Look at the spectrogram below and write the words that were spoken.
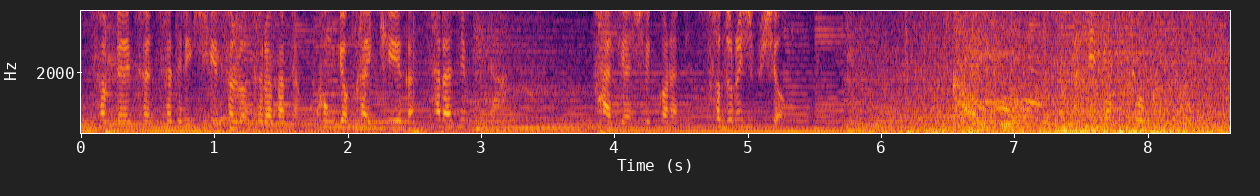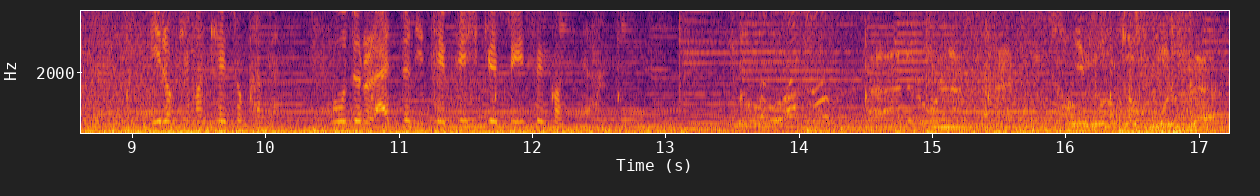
선멸 전차들이 시설로 들어가면 공격할 기회가 사라집니다. 파괴하실 거라면 서두르십시오. 지금 조금 이렇게만 계속하면 모두를 안전히 대피시킬 수 있을 겁니다. 도와줘. 성능 좀 볼까?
